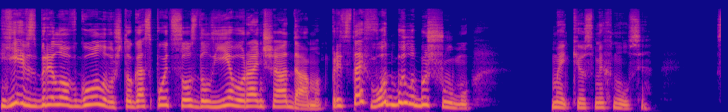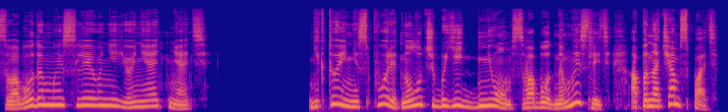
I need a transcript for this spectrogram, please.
Ей взбрело в голову, что Господь создал Еву раньше Адама. Представь, Мэкки усмехнулся. «Свобода мысли у нее не отнять». «Никто и не спорит, но лучше бы ей днем свободно мыслить, а по ночам спать.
